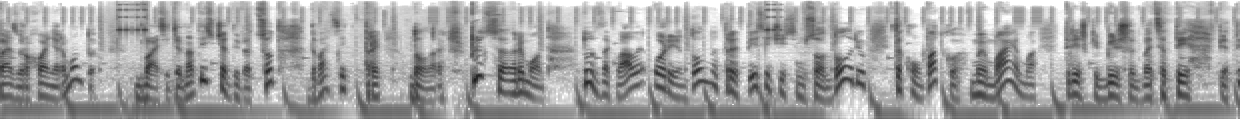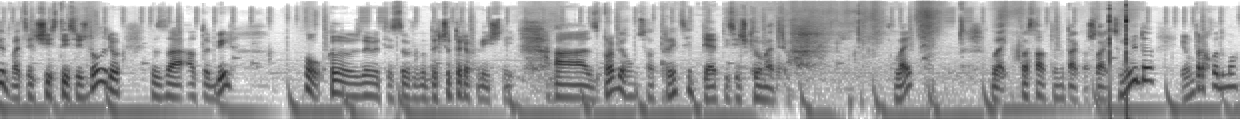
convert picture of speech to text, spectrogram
без урахування ремонту 21 тисяча 923 долари. Плюс ремонт. Тут заклали орієнтовно 3700 доларів. В такому випадку ми маємо трішки більше 25-26 тисяч доларів за автомобіль. Ну, коли ви дивитеся, буде 4-річний, а з пробігом всього 35 тисяч кілометрів. Лайк, лайк. Поставте ви також лайк цьому відео, і ми переходимо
